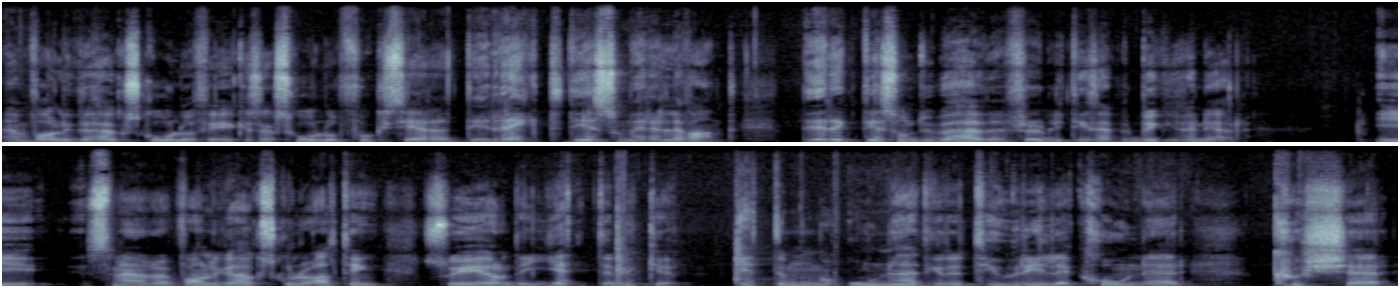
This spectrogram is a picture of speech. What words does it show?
än vanliga högskolor. För yrkeshögskolor fokuserar direkt det som är relevant. Direkt det som du behöver för att bli till exempel byggingenjör. I sådana här vanliga högskolor och allting så gör de det jättemycket. Jättemånga onödiga teorilektioner, kurser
